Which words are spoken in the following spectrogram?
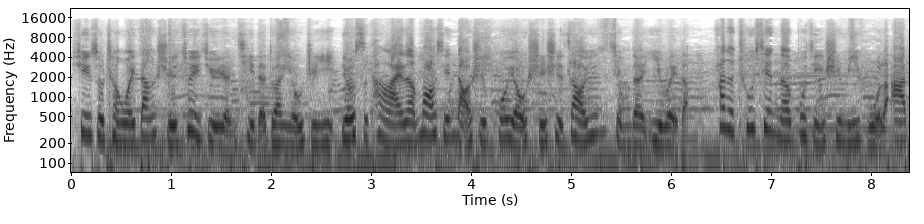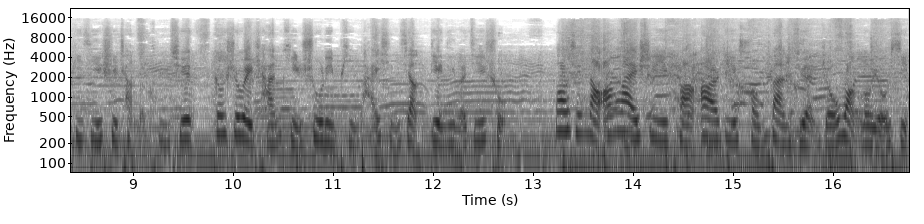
迅速成为当时最具人气的端游之一。由此看来呢，冒险岛是颇有时势造英雄的意味的。它的出现呢，不仅是弥补了 RPG 市场的空缺，更是为产品树立品牌形象奠定了基础。冒险岛 Online 是一款 2D 横版卷轴网络游戏。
